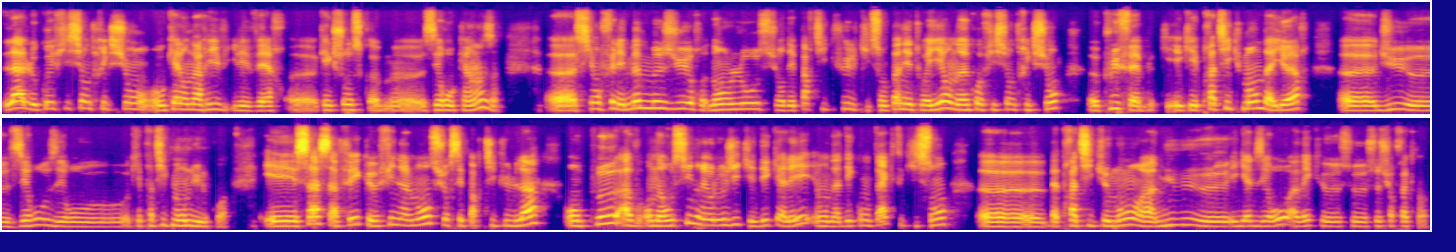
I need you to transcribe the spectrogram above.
là, le coefficient de friction auquel on arrive, il est vers euh, quelque chose comme 0,15. Euh, si on fait les mêmes mesures dans l'eau sur des particules qui ne sont pas nettoyées, on a un coefficient de friction plus faible, qui est pratiquement d'ailleurs euh, du 0,0, euh, qui est pratiquement nul. Quoi. Et ça, ça fait que finalement, sur ces particules-là, on, on a aussi une rhéologie qui est décalée et on a des contacts qui sont euh, bah, pratiquement à mu égale 0 avec ce, ce, surfactant.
